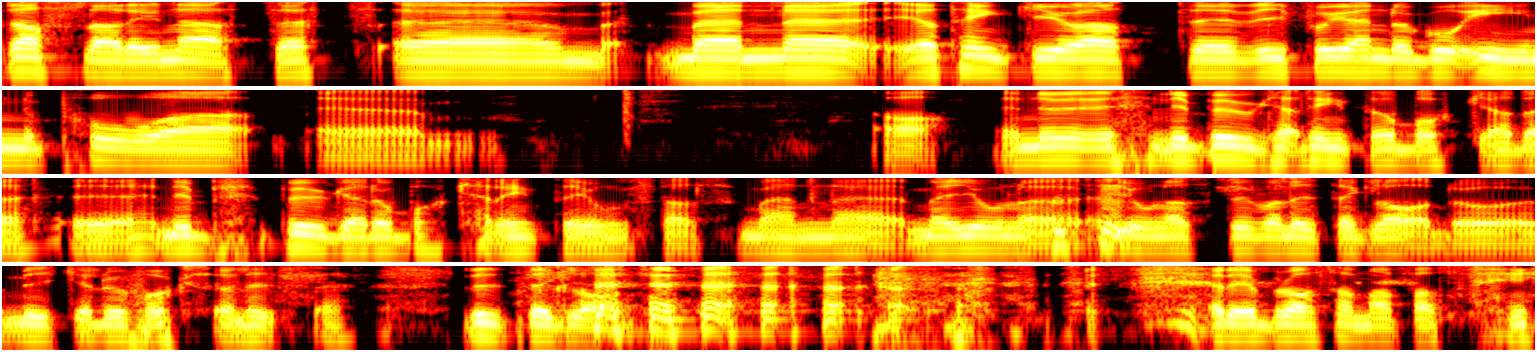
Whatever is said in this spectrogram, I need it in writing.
rasslar det i nätet. Ehm, men jag tänker ju att vi får ju ändå gå in på ehm, Ja, nu, ni bugade inte och bockade. Eh, ni bu- bugade och bockade inte i onsdags, men, eh, men Jonas, Jonas, du var lite glad och Mikael, du var också lite, lite glad. Är det en bra sammanfattning?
